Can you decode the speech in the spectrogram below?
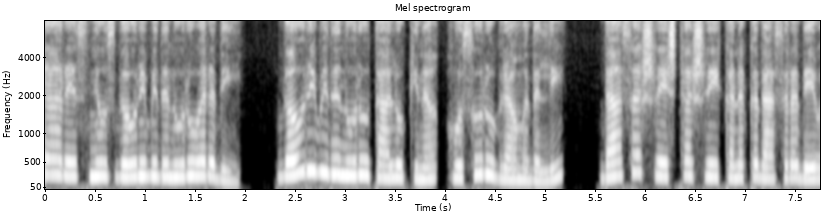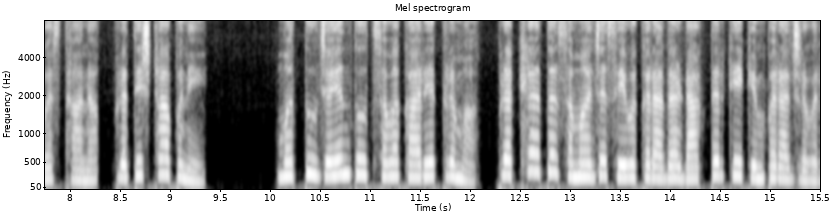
ಎಸ್ ನ್ಯೂಸ್ ಗೌರಿಬಿದನೂರು ವರದಿ. ಗೌರಿಬಿದನೂರು ತಾಲೂಕಿನ ಹೊಸೂರು ಗ್ರಾಮದಲ್ಲಿ ದಾಸಶ್ರೇಷ್ಠ ಶ್ರೀ ಕನಕದಾಸರ ದೇವಸ್ಥಾನ ಪ್ರತಿಷ್ಠಾಪನೆ ಮತ್ತು ಜಯಂತೋತ್ಸವ ಕಾರ್ಯಕ್ರಮ. ಪ್ರಖ್ಯಾತ ಸಮಾಜ ಸೇವಕರಾದ ಡಾಕ್ಟರ್ ಕೆ ಕೆಂಪರಾಜ್ರವರ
